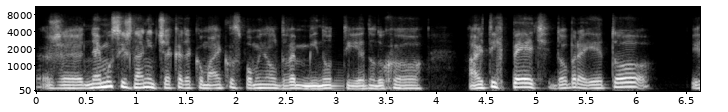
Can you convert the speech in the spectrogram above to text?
že nemusíš na nič čakať, ako Michael spomínal, dve minúty. Jednoducho aj tých 5, dobre, je to, je,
